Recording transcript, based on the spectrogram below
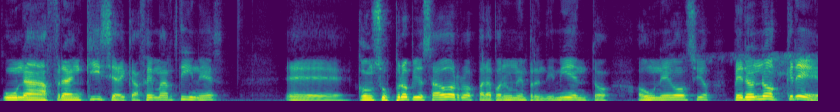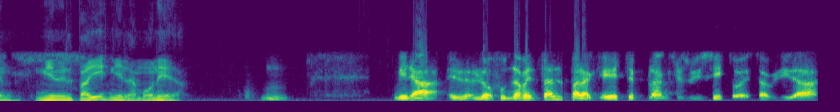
una franquicia de Café Martínez eh, con sus propios ahorros para poner un emprendimiento o un negocio, pero no creen ni en el país ni en la moneda. Mm. Mira, lo fundamental para que este plan que yo insisto de estabilidad,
